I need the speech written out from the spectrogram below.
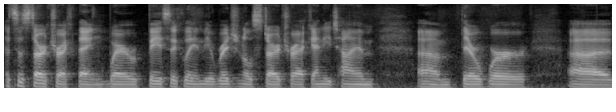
it's a Star Trek thing where basically in the original Star Trek, anytime um, there were uh,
